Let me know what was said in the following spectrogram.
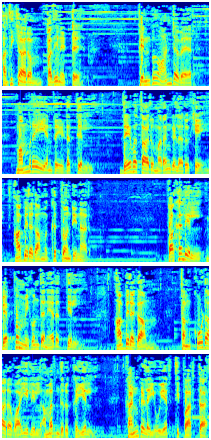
அதிகாரம் பதினெட்டு. பின்பு ஆண்டவர் மம்ரே என்ற இடத்தில் தேவதாரு மரங்கள் அருகே ஆபிரகாமுக்கு தோன்றினார். பகலில் வெப்பம் மிகுந்த நேரத்தில் ஆபிரகாம் தம் கூடார வாயிலில் அமர்ந்திருக்கையில் கண்களை உயர்த்தி பார்த்தார்.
